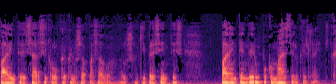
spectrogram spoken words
para interesarse, como creo que nos ha pasado a los aquí presentes, para entender un poco más de lo que es la ética.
